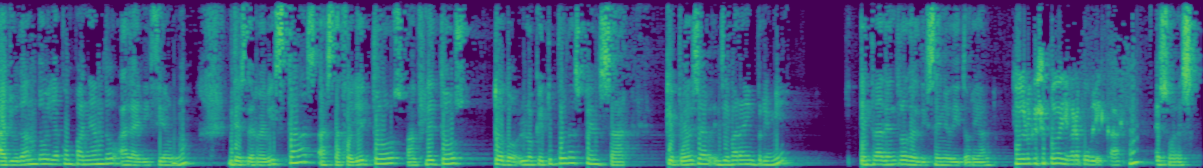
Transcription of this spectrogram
ayudando y acompañando a la edición, ¿no? Desde revistas hasta folletos, panfletos, todo lo que tú puedas pensar que puedes llevar a imprimir entra dentro del diseño editorial todo lo que se pueda llegar a publicar. ¿no? Eso es.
